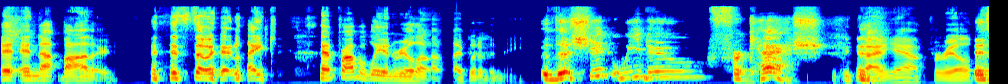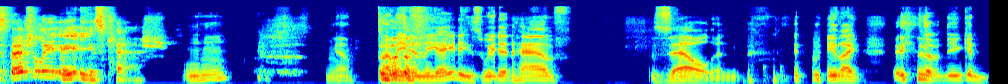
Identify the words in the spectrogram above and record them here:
and, and not bothered. so like that probably in real life would have been me the shit we do for cash. yeah, yeah, for real. Especially 80s cash. Mm-hmm. Yeah. I mean, in the 80s, we didn't have Zelle and I mean, like, you, know, you could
